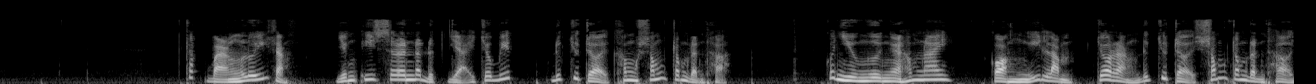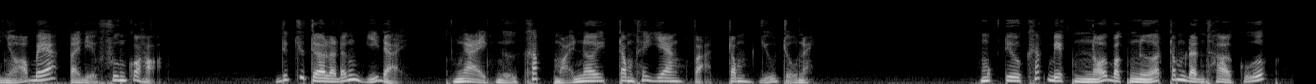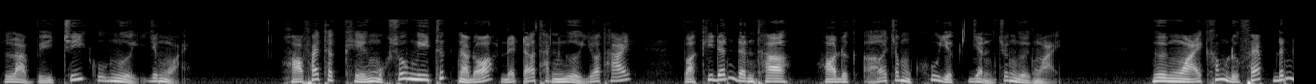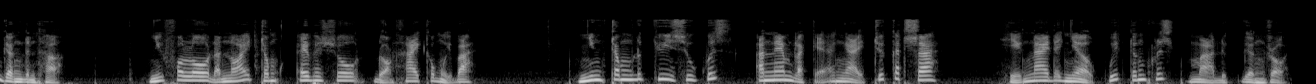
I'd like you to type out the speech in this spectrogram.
Các bạn lưu ý rằng, dân Israel đã được dạy cho biết Đức Chúa Trời không sống trong đền thờ. Có nhiều người ngày hôm nay còn nghĩ lầm cho rằng Đức Chúa Trời sống trong đền thờ nhỏ bé tại địa phương của họ. Đức Chúa Trời là đấng vĩ đại, Ngài ngự khắp mọi nơi trong thế gian và trong vũ trụ này. Một điều khác biệt nổi bật nữa trong đền thờ của ước là vị trí của người dân ngoại. Họ phải thực hiện một số nghi thức nào đó để trở thành người Do Thái, và khi đến đền thờ, họ được ở trong một khu vực dành cho người ngoại. Người ngoại không được phép đến gần đền thờ. Như Phaolô đã nói trong Ephesos đoạn 2 câu 13. Nhưng trong Đức Chúa Giêsu Christ, anh em là kẻ ngài trước cách xa, hiện nay đã nhờ quyết đấng Christ mà được gần rồi.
